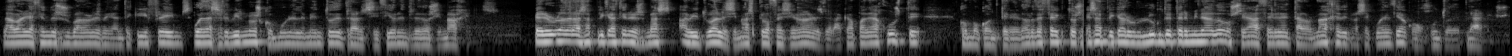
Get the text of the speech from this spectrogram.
la variación de sus valores mediante keyframes pueda servirnos como un elemento de transición entre dos imágenes. Pero una de las aplicaciones más habituales y más profesionales de la capa de ajuste como contenedor de efectos es aplicar un look determinado, o sea, hacer el talonaje de una secuencia o conjunto de planos,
